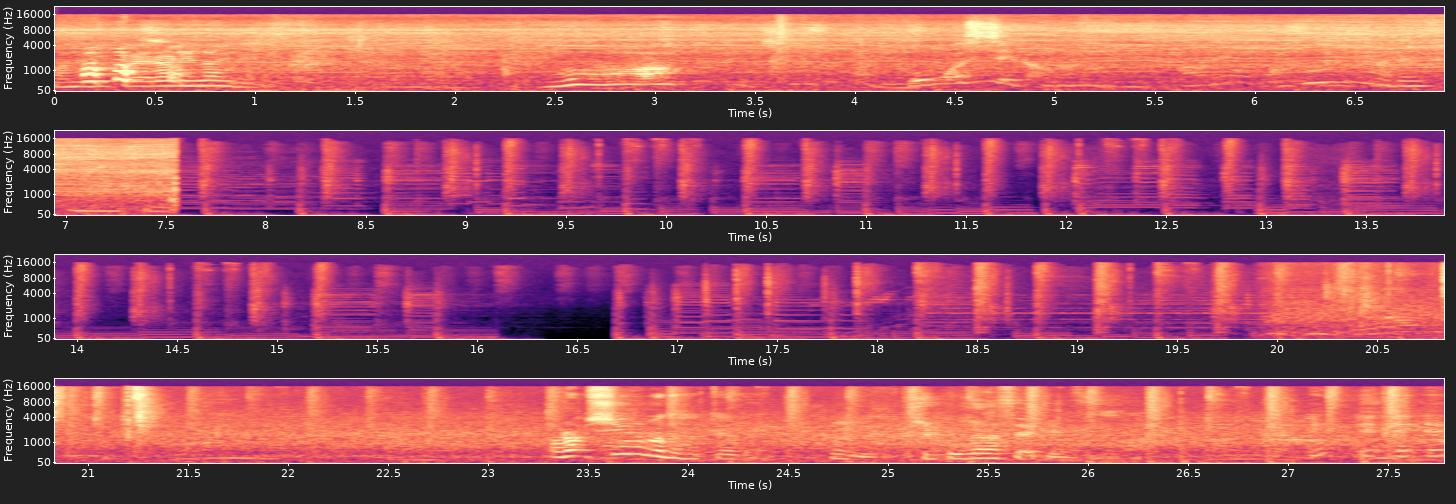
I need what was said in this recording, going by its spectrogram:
お金に換えられないですうわあ面白い。こんなですねあらシールまで貼ってある。中古ガラスやけんええええ？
